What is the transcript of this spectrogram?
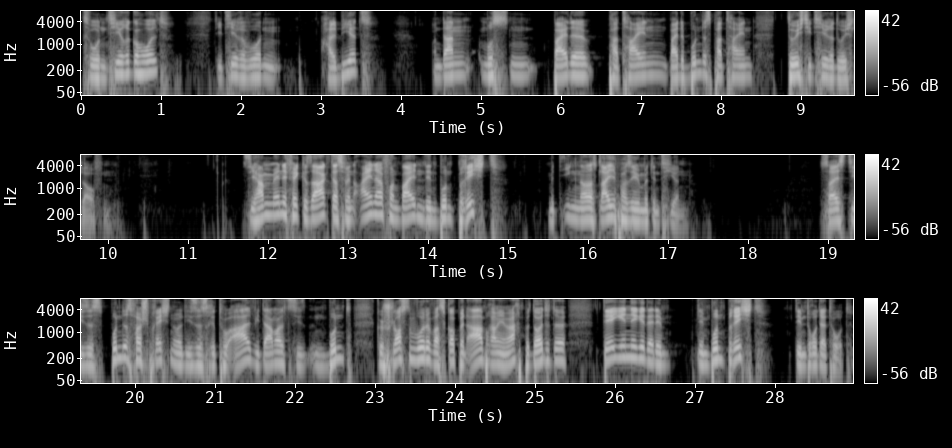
es wurden Tiere geholt, die Tiere wurden halbiert und dann mussten beide Parteien, beide Bundesparteien durch die Tiere durchlaufen. Sie haben im Endeffekt gesagt, dass wenn einer von beiden den Bund bricht, mit ihnen genau das gleiche passiert wie mit den Tieren. Das heißt, dieses Bundesversprechen oder dieses Ritual, wie damals ein Bund geschlossen wurde, was Gott mit Abraham macht, bedeutete, derjenige, der den, den Bund bricht, dem droht der Tod.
